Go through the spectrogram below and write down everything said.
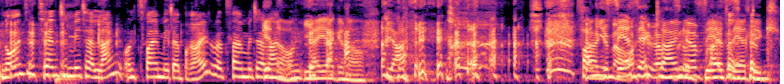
90 Zentimeter lang und zwei Meter breit oder zwei Meter lang genau, und ja, ja, genau. Ja, Fanny Ja, ist genau. Sehr, sehr klein sehr und sehr, sehr dick.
